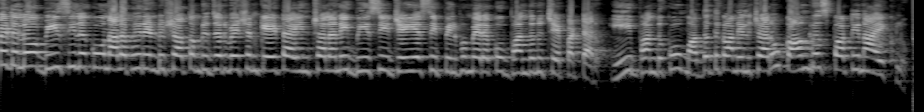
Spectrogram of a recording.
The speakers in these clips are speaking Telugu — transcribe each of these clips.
బీసీలకు నలభై రెండు శాతం రిజర్వేషన్ కేటాయించాలని బీసీ జేఏసీ పిలుపు మేరకు బంద్ను చేపట్టారు. ఈ బంద్కు మద్దతుగా నిలిచారు కాంగ్రెస్ పార్టీ నాయకులు.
